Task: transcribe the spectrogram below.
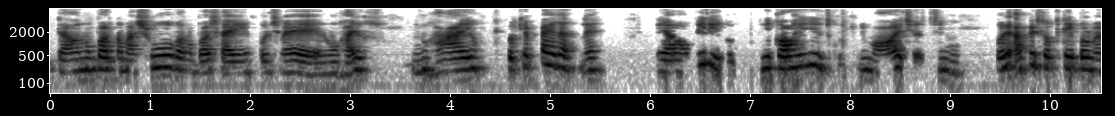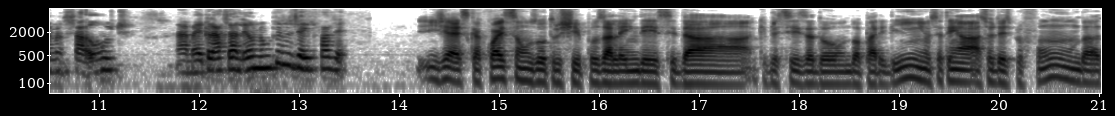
Então, não pode tomar chuva, não pode sair quando estiver no raio, no raio, porque pega, né? É um perigo e corre risco de morte, assim. A pessoa que tem problema de saúde, ah, mas graças a Deus não precisei de fazer. E Jéssica, quais são os outros tipos além desse da que precisa do, do aparelhinho? Você tem a surdez profunda,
